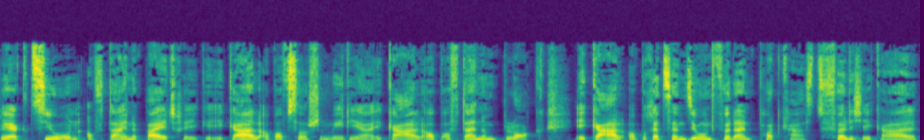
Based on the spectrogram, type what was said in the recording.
Reaktion auf deine Beiträge, egal ob auf Social Media, egal ob auf deinem Blog, egal ob Rezension für deinen Podcast, völlig egal,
